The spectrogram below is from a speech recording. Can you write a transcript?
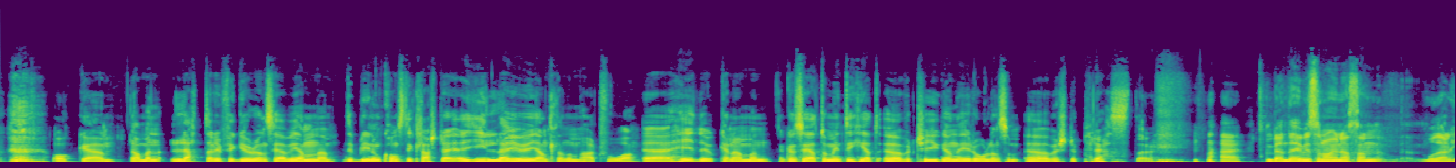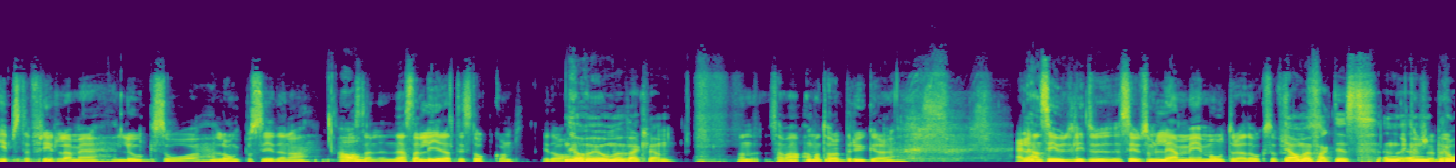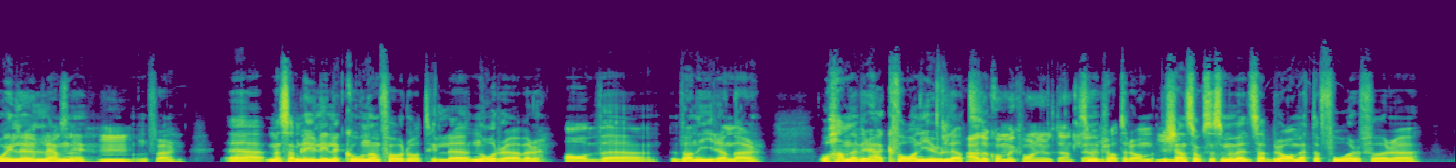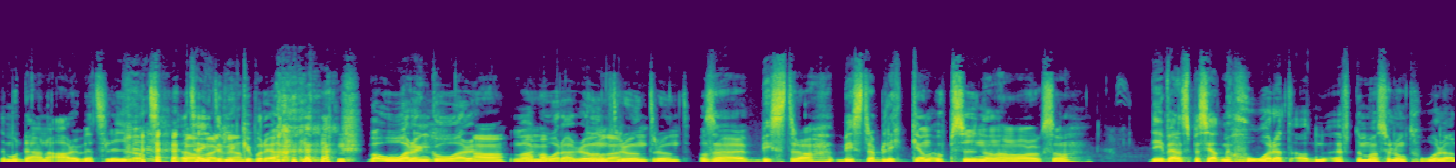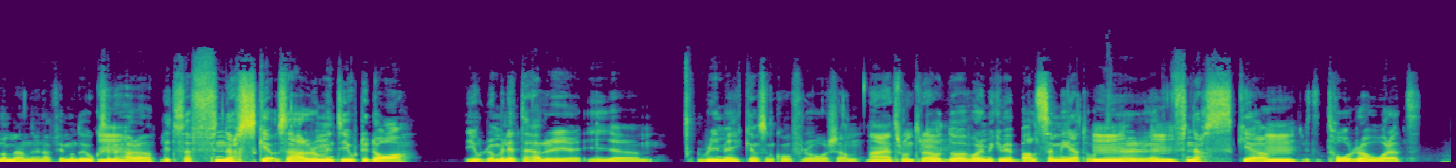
och eh, ja, men lättare i figuren. Så jag vet inte, det blir någon konstig clash där. Jag gillar ju egentligen de här två eh, hejdukarna, men jag kan säga att de är inte helt övertygande i rollen som överstepräster. Nej. Ben Davison har ju nästan modern hipsterfrilla med lugg så långt på sidorna. Ja. Nästan, nästan lirat i Stockholm idag. Jo, jo, men verkligen. Samma amatörbryggare. Eller han ser ut, lite, ser ut som Lemmy i Motörhead också förstås. Ja, men faktiskt. En, en broiler-Lemmy. Mm. ungefär. Eh, men sen blir ju lille konan för då till eh, norröver av eh, vaniren där. Och hamnar vid det här kvarnhjulet Ja, då kommer kvarnhjulet som äntligen. vi pratade om. Mm. Det känns också som en väldigt så här, bra metafor för eh, det moderna arbetslivet. Jag Ja, tänkte verkligen. mycket på det. Vad åren går, Ja, man man går där runt, runt, runt. Och så här bistra, bistra blicken, uppsynen han har också. Det är väldigt speciellt med håret. De har så långt hår alla män i den här filmen. Det är också Mm. det här lite så här fnöskiga. Så här hade de inte gjort idag. Det gjorde de väl inte heller i, i eh, remaken som kom för några år sedan. Nej, jag tror inte Då, det. då var det mycket mer balsamerat hår. Mm, Nu är det det där mm. fnöskiga, Mm. lite torra håret.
